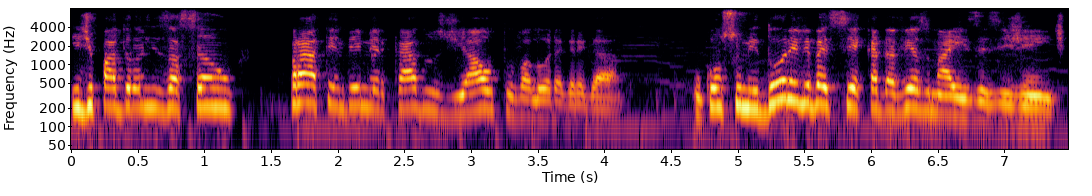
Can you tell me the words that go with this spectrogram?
e de padronização para atender mercados de alto valor agregado. O consumidor ele vai ser cada vez mais exigente.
